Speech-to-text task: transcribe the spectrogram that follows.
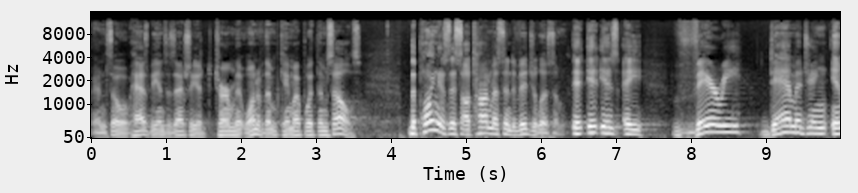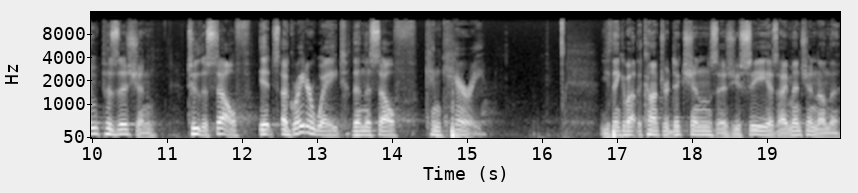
And so hasbians is actually a term that one of them came up with themselves. The point is this autonomous individualism. it, it is a very damaging imposition to the self, it's a greater weight than the self can carry. You think about the contradictions as you see, as I mentioned on the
